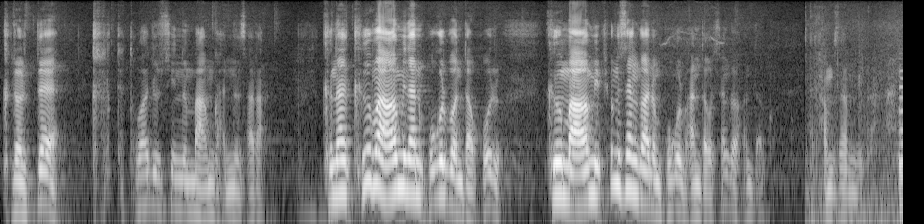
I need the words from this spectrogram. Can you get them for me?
그럴 때때 도와줄 수 있는 마음 갖는 사람 그날 그 마음이 나는 복을 본다고 그 마음이 평생 가는 복을 받는다고 생각한다고 감사합니다.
